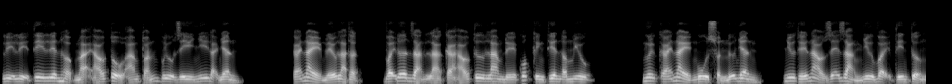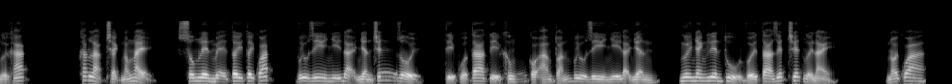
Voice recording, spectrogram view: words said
Lị lị ti liên hợp lại áo tổ ám toán vưu di nhĩ đại nhân. Cái này nếu là thật, vậy đơn giản là cả áo tư lam đế quốc kinh thiên âm mưu. Ngươi cái này ngu xuẩn nữ nhân, như thế nào dễ dàng như vậy tin tưởng người khác? Khắc lạc trạch nóng nảy, xông lên mẹ tây tây quát, vưu di nhĩ đại nhân chết rồi, tỷ của ta tỷ không có ám toán vưu di nhĩ đại nhân, ngươi nhanh liên thủ với ta giết chết người này. Nói qua,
